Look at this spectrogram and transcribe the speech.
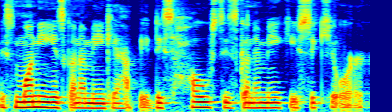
this money is going to make you happy, this house is going to make you secure.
